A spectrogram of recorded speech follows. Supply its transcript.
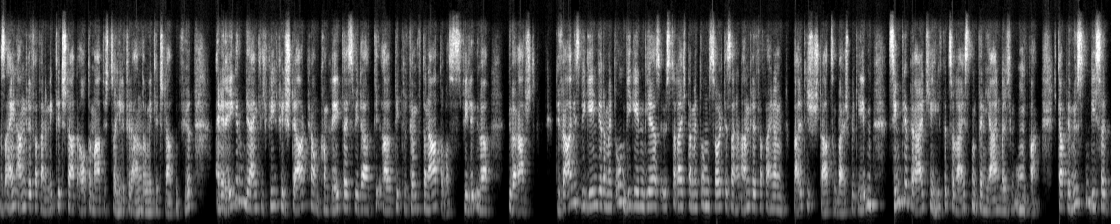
dass ein Angriff auf einen Mitgliedstaat automatisch zur Hilfe der anderen Mitgliedstaaten führt. Eine Regelung, die eigentlich viel, viel stärker und konkreter ist wie der Artikel 5 der NATO, was viele über, überrascht. Die Frage ist, wie gehen wir damit um? Wie gehen wir als Österreich damit um? Sollte es einen Angriff auf einen baltischen Staat zum Beispiel geben? Sind wir bereit, hier Hilfe zu leisten und wenn ja, in welchem Umfang? Ich glaube, wir müssten diese,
